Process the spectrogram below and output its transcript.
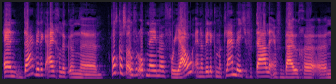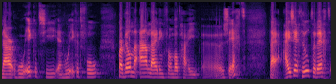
En daar wil ik eigenlijk een podcast over opnemen voor jou. En dan wil ik hem een klein beetje vertalen en verbuigen naar hoe ik het zie en hoe ik het voel. Maar wel naar aanleiding van wat hij zegt. Nou ja, hij zegt heel terecht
